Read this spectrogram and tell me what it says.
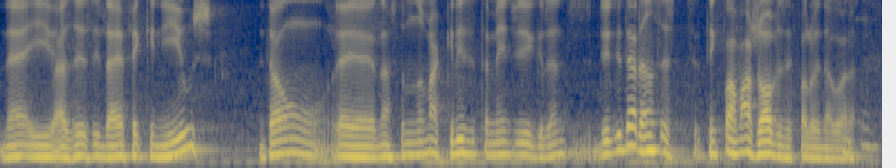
né? e às vezes ainda é fake news. Então, é, nós estamos numa crise também de grande de lideranças. Você tem que formar jovens, você falou ainda agora. Sim, sim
